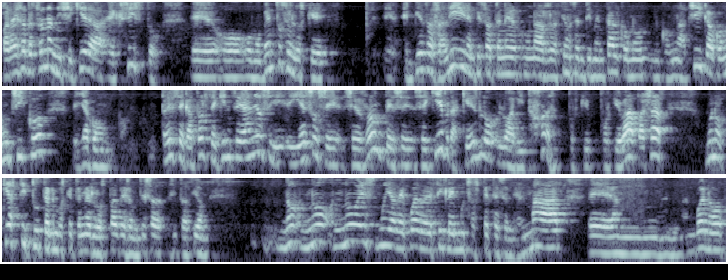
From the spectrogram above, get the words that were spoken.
para esa persona ni siquiera existo eh, o, o, momentos en los que eh, empiezo a salir empiezo a tener una relación sentimental con, un, con una chica o con un chico eh, ya con, con 13, 14, 15 años y, eso se, se rompe, se, se, quiebra, que es lo, lo habitual, porque, porque va a pasar. Bueno, ¿qué actitud tenemos que tener los padres ante esa situación? no, no, no es muy adecuado decirle hay muchos peces en el mar, eh, bueno,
